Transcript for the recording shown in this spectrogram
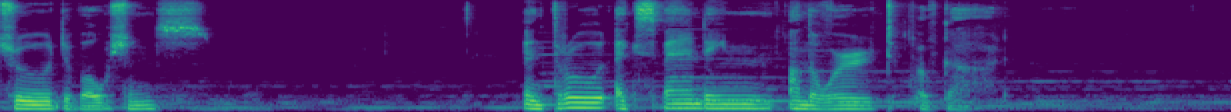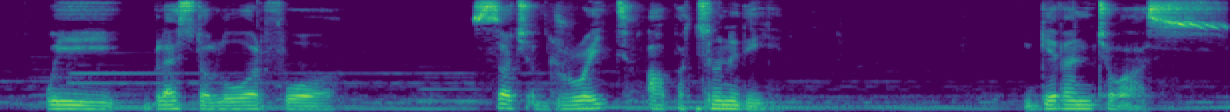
through devotions, and through expanding on the Word of God. We bless the Lord for such a great opportunity given to us,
